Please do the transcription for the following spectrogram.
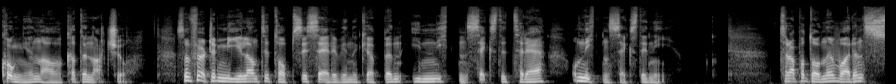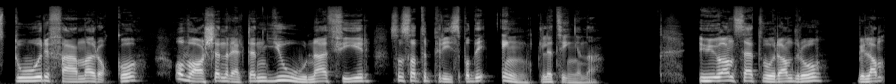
kongen av Catenaccio, som førte Milan til topps i serievinnercupen i 1963 og 1969. Trapattoni var en stor fan av Rocco og var generelt en jordnær fyr som satte pris på de enkle tingene. Uansett hvor han dro, vil han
